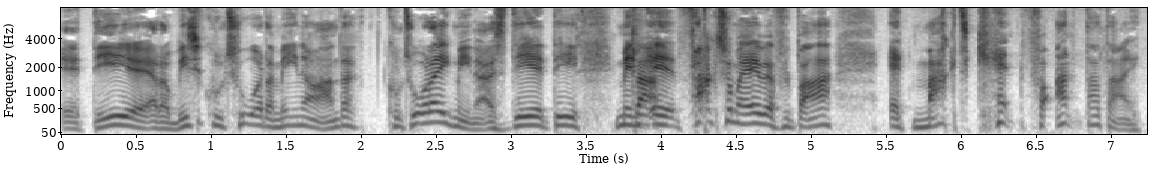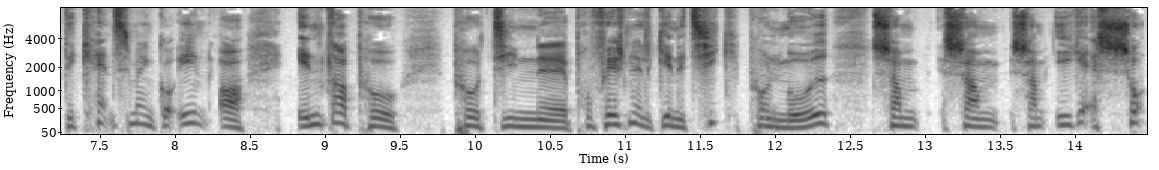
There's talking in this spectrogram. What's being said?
Det er der jo visse kulturer, der mener, og andre kulturer, der ikke mener. Altså, det, det, men øh, faktum er i hvert fald bare, at magt kan forandre dig. Det kan simpelthen gå ind og ændre på, på din øh, professionelle genetik på en måde, som, som, som ikke er sund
